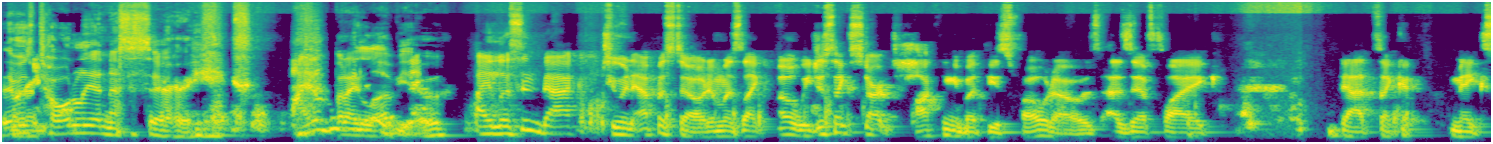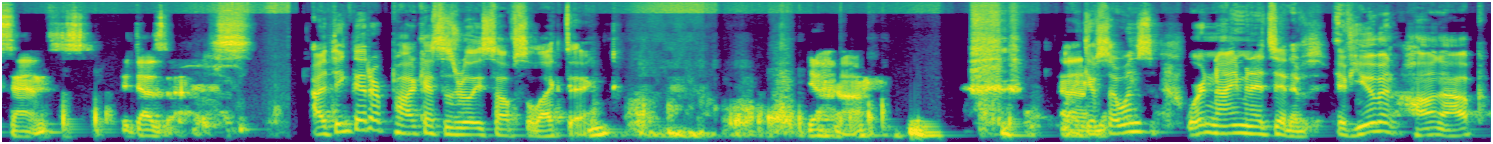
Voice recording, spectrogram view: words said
it was totally unnecessary, I don't. but I love you. I listened back to an episode and was like, oh, we just like start talking about these photos as if like that's like makes sense. It doesn't. I think that our podcast is really self-selecting. Yeah. Like Um, if someone's, we're nine minutes in. If if you haven't hung up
